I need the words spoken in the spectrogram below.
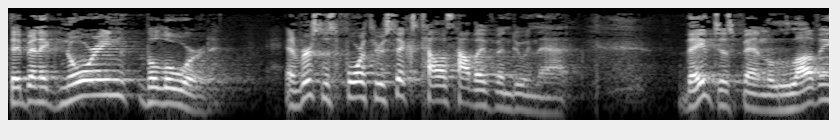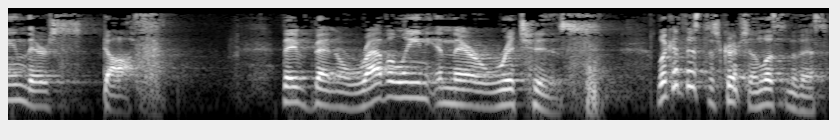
They've been ignoring the Lord. And verses four through six tell us how they've been doing that. They've just been loving their stuff. They've been reveling in their riches. Look at this description. Listen to this.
